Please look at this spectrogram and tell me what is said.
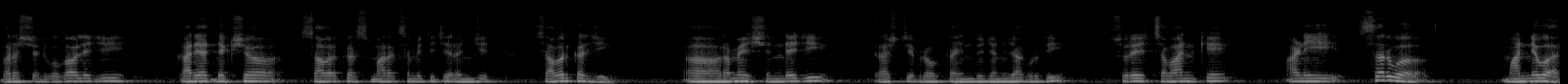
भरतशेठ गोगावलेजी कार्याध्यक्ष सावरकर स्मारक समितीचे रणजित सावरकरजी रमेश शिंदेजी राष्ट्रीय प्रवक्ता हिंदू जनजागृती सुरेश चव्हाणके आणि सर्व मान्यवर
